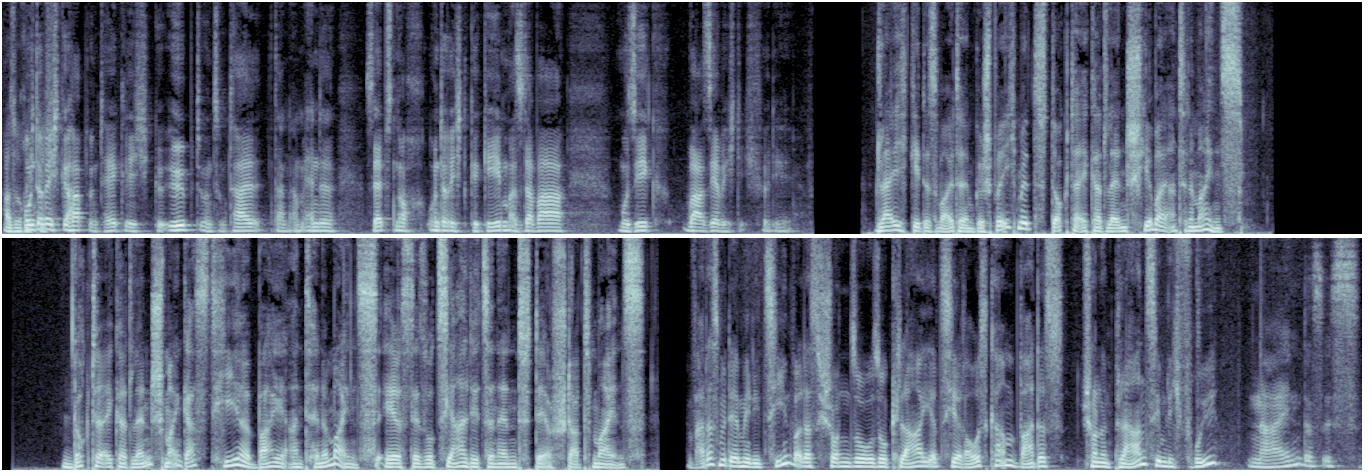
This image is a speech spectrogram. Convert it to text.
also Unterricht gehabt und täglich geübt und zum Teil dann am Ende selbst noch Unterricht gegeben. Also da war Musik war sehr wichtig für die. Gleich geht es weiter im Gespräch mit Dr. Eckhard Lentsch hier bei Antenne Mainz. Dr. Eckhard Lentsch, mein Gast hier bei Antenne Mainz. Er ist der Sozialdezernent der Stadt Mainz. War das mit der Medizin, weil das schon so, so klar jetzt hier rauskam, war das schon ein Plan ziemlich früh? Nein, das ist,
